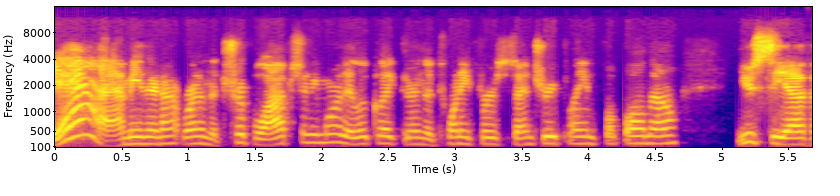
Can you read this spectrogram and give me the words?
Yeah, I mean they're not running the triple option anymore. They look like they're in the 21st century playing football now. UCF,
